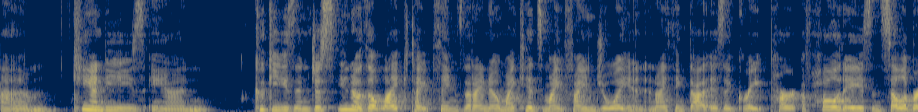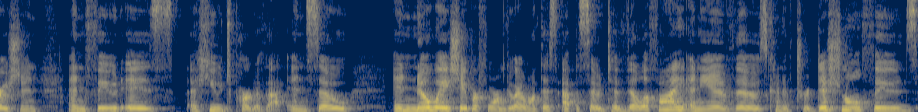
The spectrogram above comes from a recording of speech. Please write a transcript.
um, candies and cookies and just, you know, the like type things that I know my kids might find joy in. And I think that is a great part of holidays and celebration, and food is a huge part of that. And so in no way, shape, or form do I want this episode to vilify any of those kind of traditional foods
